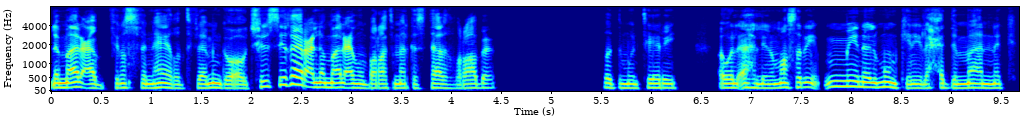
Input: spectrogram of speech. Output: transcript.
لما ألعب في نصف النهائي ضد فلامينغو أو تشيلسي غير عن لما ألعب مباراة المركز الثالث والرابع ضد مونتيري أو الأهلي المصري من الممكن إلى حد ما أنك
